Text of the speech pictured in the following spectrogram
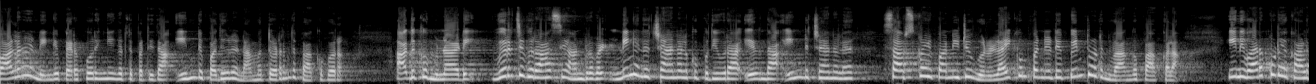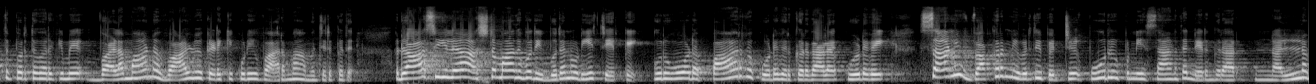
பலனை நீங்கள் பெற போறீங்கிறத பற்றி தான் இந்த பதிவில் நம்ம தொடர்ந்து பார்க்க போகிறோம் அதுக்கு முன்னாடி விருச்சிக ராசி அன்பர்கள் நீங்கள் இந்த சேனலுக்கு புதியவராக இருந்தால் இந்த சேனலை சப்ஸ்கிரைப் பண்ணிவிட்டு ஒரு லைக்கும் பண்ணிவிட்டு பின்தொடர்ந்து வாங்க பார்க்கலாம். இனி வரக்கூடிய காலத்தை பொறுத்த வரைக்குமே வளமான வாழ்வு கிடைக்கக்கூடிய வாரமாக அமைஞ்சிருக்குது. ராசியில் அஷ்டமாதிபதி புதனுடைய சேர்க்கை. குருவோட பார்வை கூடவே இருக்கிறதால கூடவே சனி வக்கர நிவர்த்தி பெற்று பூர்வ புண்ணிய ஸ்தானத்தை நெருங்குறார். நல்ல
